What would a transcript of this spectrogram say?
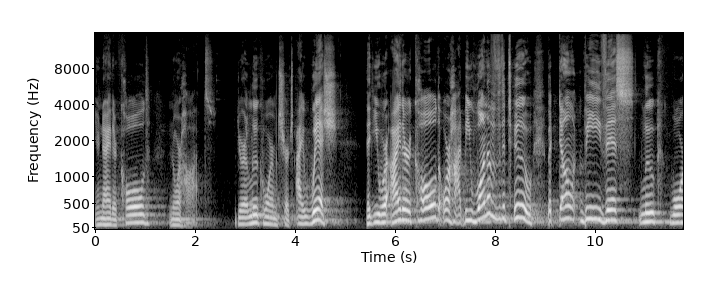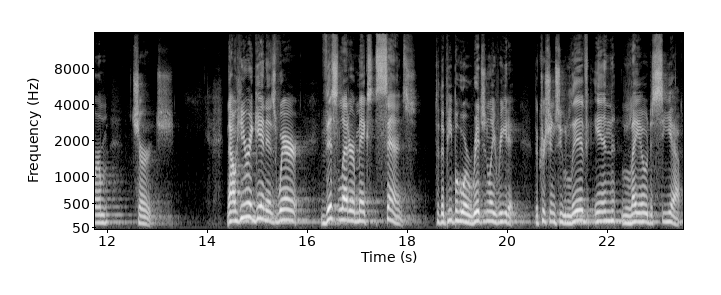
You're neither cold nor hot. You're a lukewarm church. I wish that you were either cold or hot. Be one of the two, but don't be this lukewarm church. Now, here again is where this letter makes sense to the people who originally read it, the Christians who live in Laodicea.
